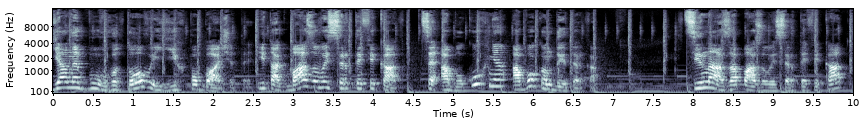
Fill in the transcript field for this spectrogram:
Я не був готовий їх побачити. І так, базовий сертифікат це або кухня, або кондитерка. Ціна за базовий сертифікат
